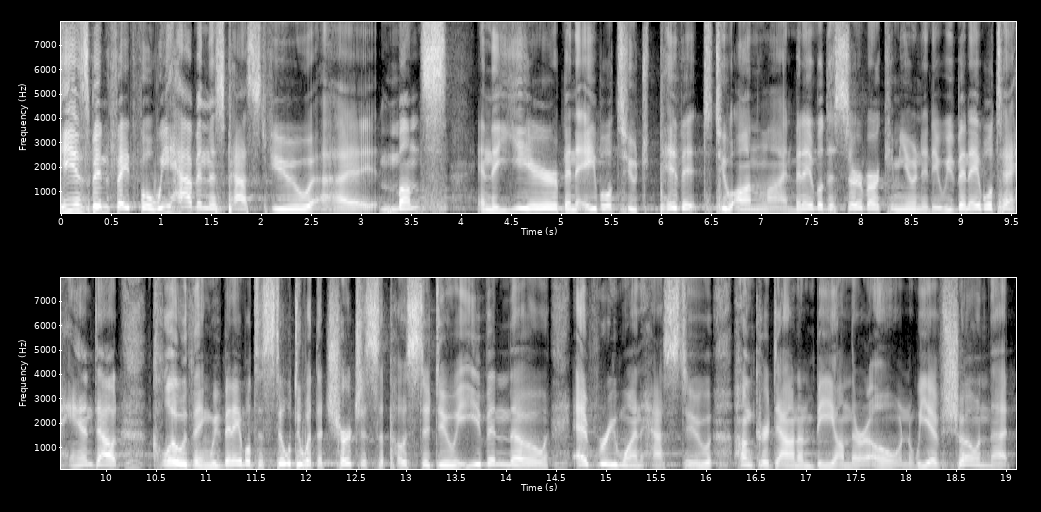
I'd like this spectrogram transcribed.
He has been faithful. We have in this past few uh, months in the year been able to pivot to online, been able to serve our community. We've been able to hand out clothing. We've been able to still do what the church is supposed to do, even though everyone has to hunker down and be on their own. We have shown that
